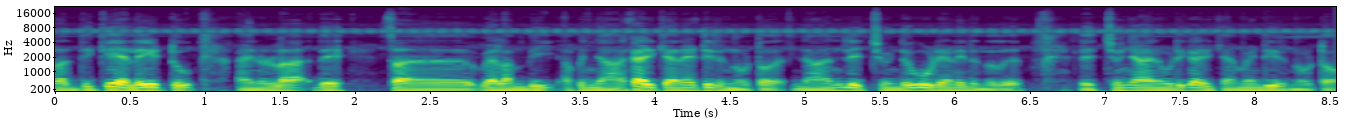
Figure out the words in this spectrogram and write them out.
സദ്യക്ക് ഇലയിട്ടു. അതിനുള്ള ഇതേ വിളമ്പി. അപ്പം ഞാൻ കഴിക്കാനായിട്ട് ഇരുന്നു കേട്ടോ ഞാൻ ലച്ചുവിന്റെ കൂടെയാണ് ഇരുന്നത്. ലച്ചു ഞാനും കൂടി കഴിക്കാൻ വേണ്ടി ഇരുന്നു കേട്ടോ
